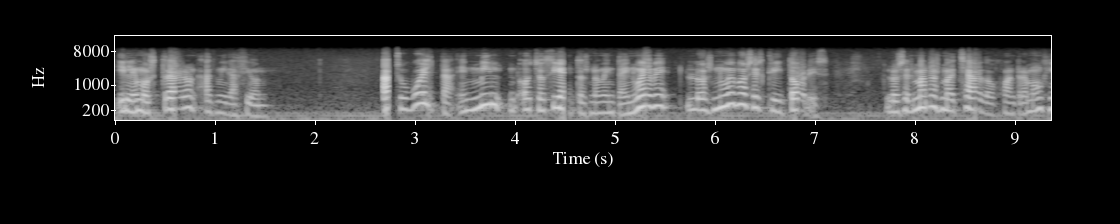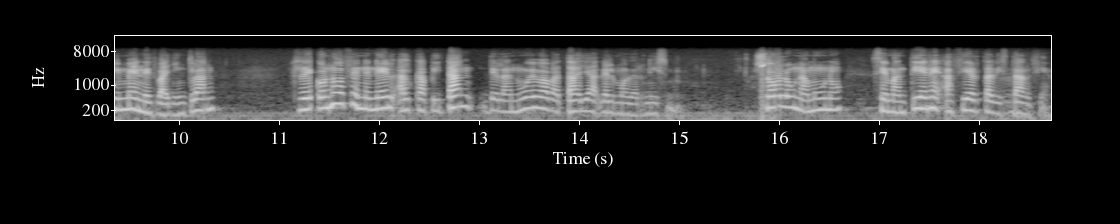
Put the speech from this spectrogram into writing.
y le mostraron admiración. A su vuelta en 1899, los nuevos escritores, los hermanos Machado, Juan Ramón Jiménez Valle Inclán, reconocen en él al capitán de la nueva batalla del modernismo. Solo Unamuno se mantiene a cierta distancia.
